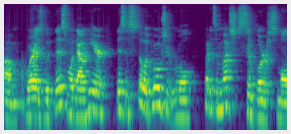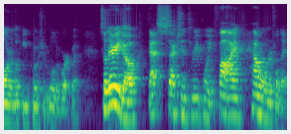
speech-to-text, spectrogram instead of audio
Um, whereas with this one down here, this is still a quotient rule, but it's a much simpler, smaller looking quotient rule to work with. So there you go. That's section 3.5. Have a wonderful day.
